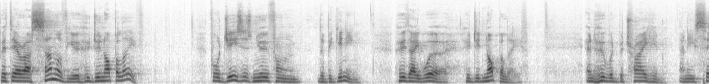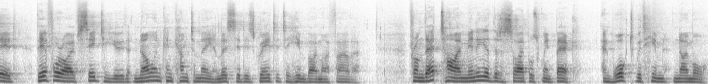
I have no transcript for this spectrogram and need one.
But there are some of you who do not believe. For Jesus knew from the beginning who they were who did not believe and who would betray him. And he said, Therefore I have said to you that no one can come to me unless it is granted to him by my Father. From that time, many of the disciples went back and walked with him no more.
